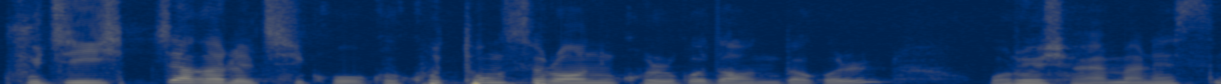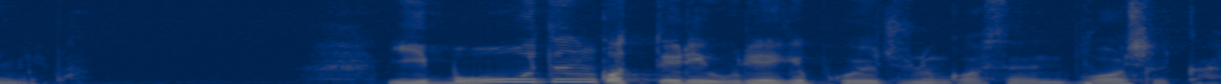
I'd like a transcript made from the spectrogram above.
굳이 십자가를 지고 그 고통스러운 골고다 언덕을 오르셔야만 했습니다. 이 모든 것들이 우리에게 보여주는 것은 무엇일까요?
